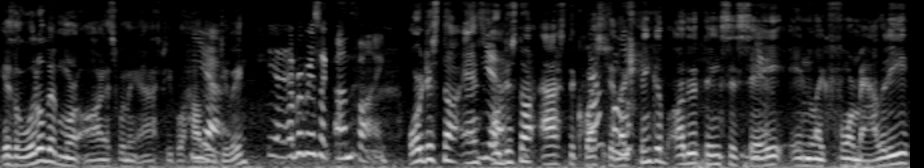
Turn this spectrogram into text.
is a little bit more honest when they ask people how Mm-hmm. yeah. they're doing, Yeah, everybody's like, I'm fine. or just not answer, Yeah. or just not ask the question. Like, think of other things to say in like formality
